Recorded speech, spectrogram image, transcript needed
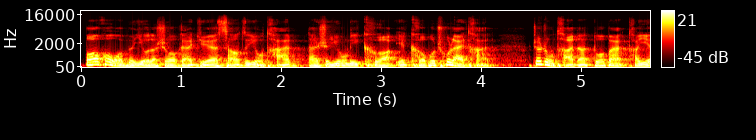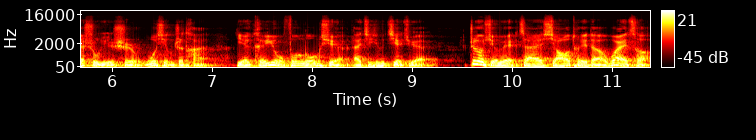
包括我们有的时候感觉嗓子有痰，但是用力咳也咳不出来痰。这种痰呢，多半它也属于是无形之痰，也可以用丰隆穴来进行解决。这个穴位在小腿的外侧，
